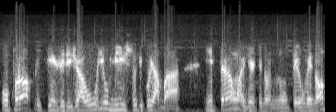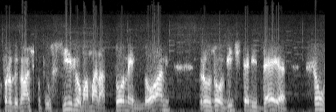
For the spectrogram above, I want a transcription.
o próprio 15 de Jaú e o misto de Cuiabá. Então a gente não, não tem o menor prognóstico possível, uma maratona enorme. Para os ouvintes terem ideia, são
